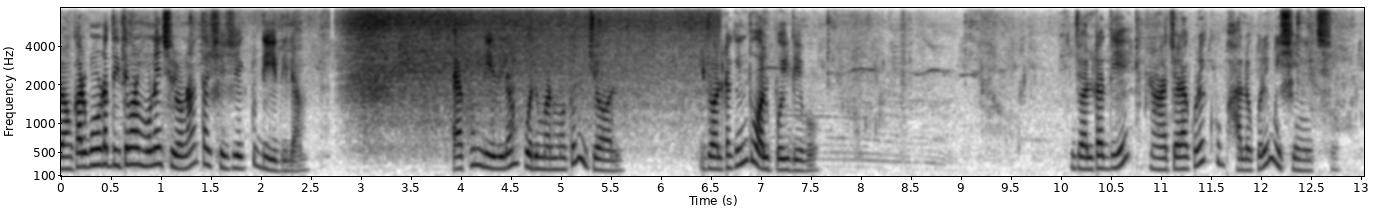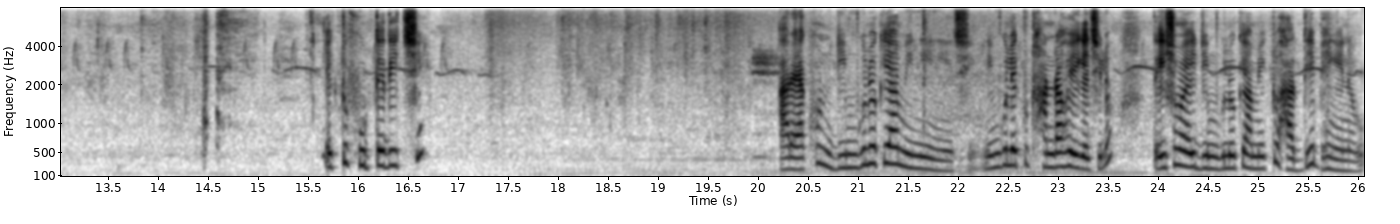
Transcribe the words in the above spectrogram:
লঙ্কার গুঁড়োটা দিতে আমার মনে ছিল না, তাই শেষে একটু দিয়ে দিলাম। এখন দিয়ে দিলাম পরিমাণ মতন জল। জলটা কিন্তু অল্পই দেব। জলটা দিয়ে নাড়াচাড়া করে খুব ভালো করে মিশিয়ে নিচ্ছি। একটু ফুটতে দিচ্ছি। আর এখন ডিমগুলোকে আমি নিয়ে নিয়েছি। ডিমগুলো একটু ঠান্ডা হয়ে গেছিল, তো এই সময় এই ডিমগুলোকে আমি একটু হাত দিয়ে ভেঙে নেব।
